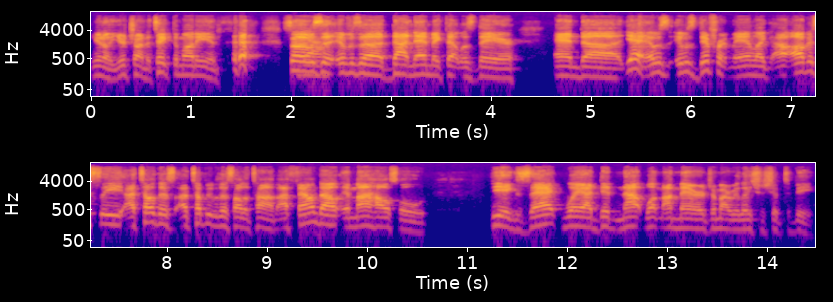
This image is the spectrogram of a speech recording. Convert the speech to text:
you know, you're trying to take the money, and so yeah. it was a, it was a dynamic that was there. And uh, yeah, it was it was different, man. Like, I, obviously, I tell this, I tell people this all the time. I found out in my household the exact way I did not want my marriage or my relationship to be.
